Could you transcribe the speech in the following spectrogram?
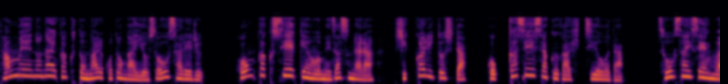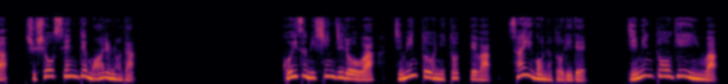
短命の内閣となることが予想される。本格政権を目指すなら、しっかりとした国家政策が必要だ。総裁選は首相選でもあるのだ。小泉進次郎は自民党にとっては最後の鳥で、自民党議員は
